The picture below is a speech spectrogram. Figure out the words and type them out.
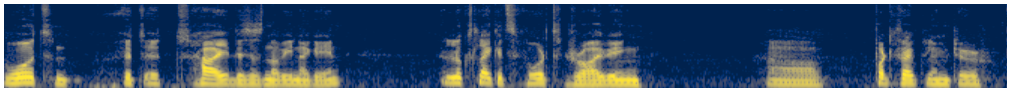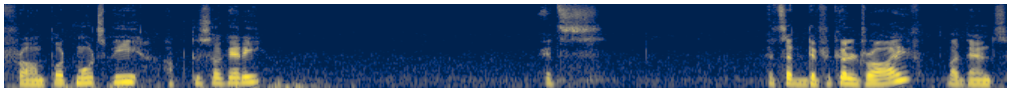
worth it, it hi this is Naveen again. It looks like it's worth driving uh, 45 kilometer from Port Moresby up to Sogeri it's it's a difficult drive but then it's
